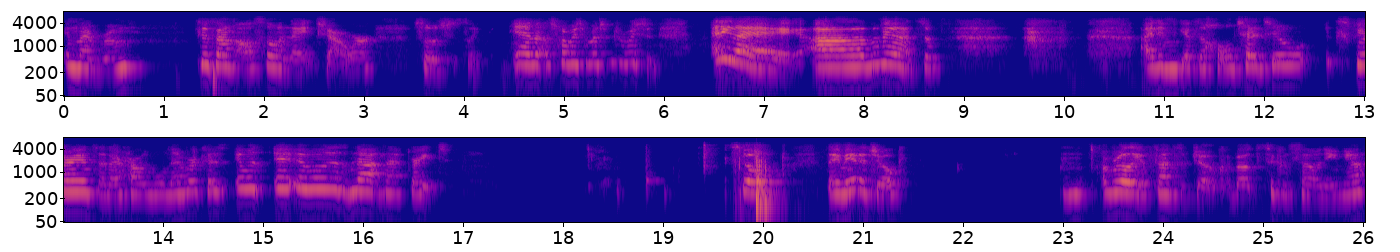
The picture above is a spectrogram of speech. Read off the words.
in my room, because I'm also a night shower, so it's just like, and that was probably too much information. Anyway, uh, moving on. So I didn't get the whole Ted 2 experience, and I probably will never, because it was it, it was not that great. So they made a joke a really offensive joke about sickle cell anemia.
